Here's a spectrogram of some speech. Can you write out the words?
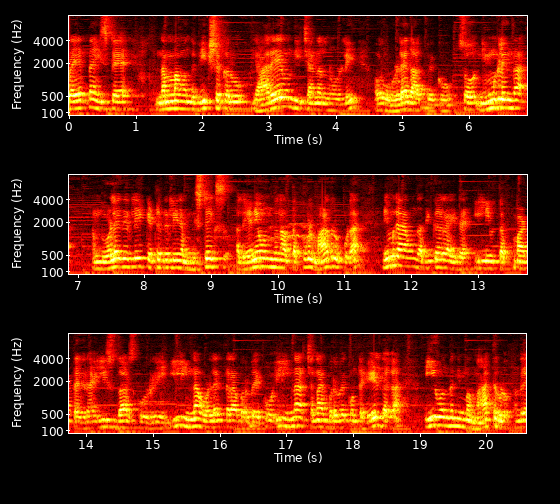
ಪ್ರಯತ್ನ ಇಷ್ಟೇ. ನಮ್ಮ ಒಂದು ವೀಕ್ಷಕರು ಯಾರೇ ಒಂದು ಈ ಚಾನಲ್ ನೋಡಲಿ, ಅವರು ಒಳ್ಳೇದಾಗಬೇಕು. ಸೊ ನಿಮ್ಗಳಿಂದ ನಮ್ದು ಒಳ್ಳೇದಿರಲಿ, ಕೆಟ್ಟದಿರಲಿ ನಮ್ಮ ಮಿಸ್ಟೇಕ್ಸ್ ಅಲ್ಲಿ ಏನೇ ಒಂದು ನಾವು ತಪ್ಪುಗಳು ಮಾಡಿದ್ರೂ ಕೂಡ ನಿಮ್ಗೆ ಆ ಒಂದು ಅಧಿಕಾರ ಇದೆ. ಇಲ್ಲಿ ನೀವು ತಪ್ಪು ಮಾಡ್ತಾ ಇದ್ದೀರಾ, ಇಲ್ಲಿ ಸುಧಾರಿಸ್ಕೊಳ್ರಿ, ಇಲ್ಲಿ ಇನ್ನೂ ಒಳ್ಳೆ ಥರ ಬರಬೇಕು, ಇಲ್ಲಿ ಇನ್ನೂ ಚೆನ್ನಾಗಿ ಬರಬೇಕು ಅಂತ ಹೇಳಿದಾಗ ಈ ಒಂದು ನಿಮ್ಮ ಮಾತುಗಳು ಅಂದರೆ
